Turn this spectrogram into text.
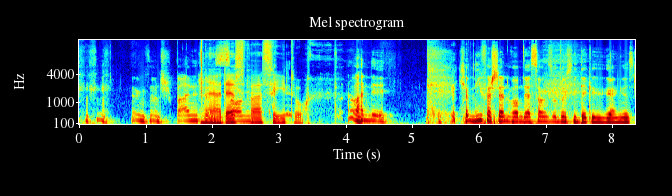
Irgend so ein spanischer Ja, Song. Despacito. Oh nee. Ich habe nie verstanden, warum der Song so durch die Decke gegangen ist.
